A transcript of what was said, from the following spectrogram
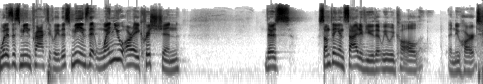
What does this mean practically? This means that when you are a Christian, there's something inside of you that we would call a new heart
